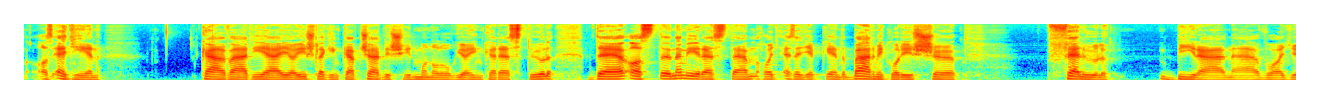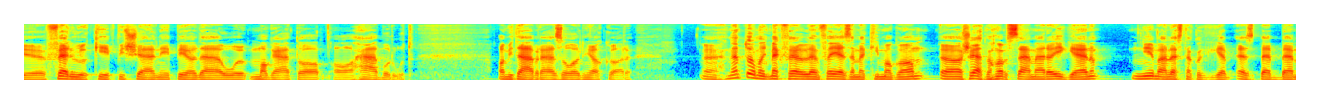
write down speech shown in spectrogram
az egyén kálváriája is, leginkább Charlie Sheen monológiain keresztül, de azt nem éreztem, hogy ez egyébként bármikor is felül bírálná, vagy felül képviselné például magát a, a háborút, amit ábrázolni akar. Nem tudom, hogy megfelelően fejezem-e ki magam. A saját magam számára igen. Nyilván lesznek, akik ezt ebben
